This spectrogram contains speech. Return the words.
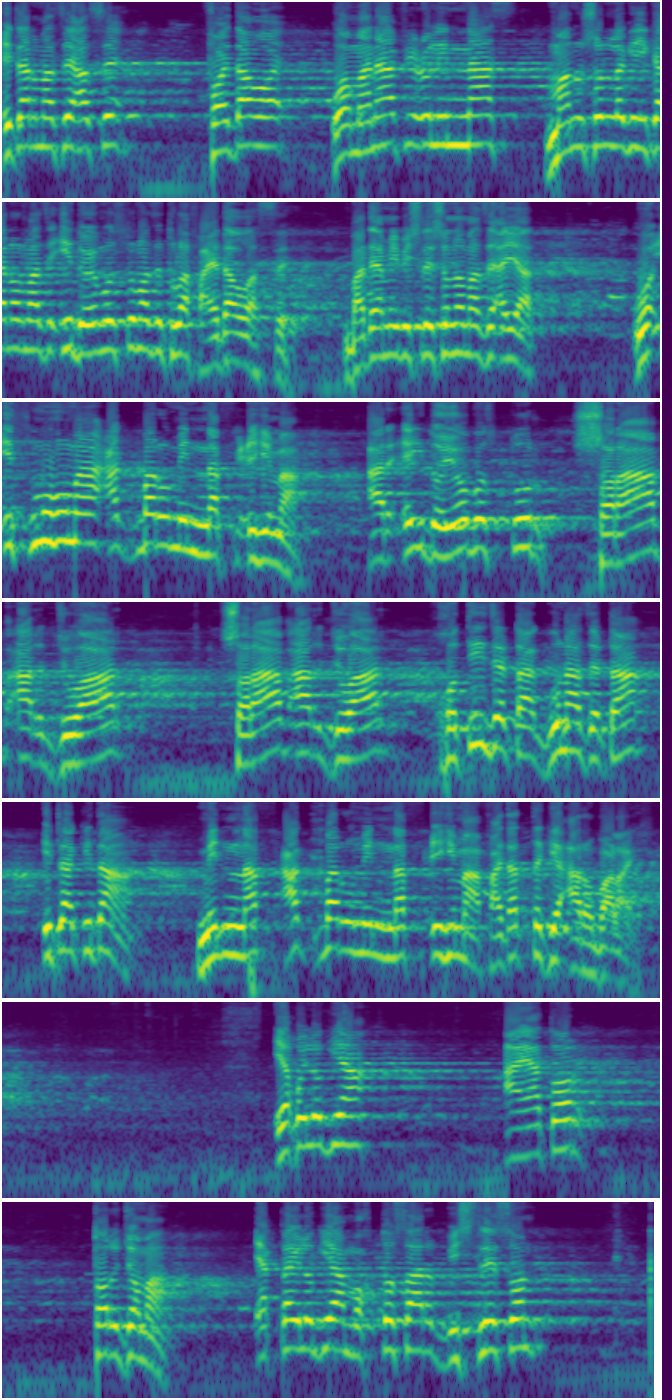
এটার মাঝে আছে ফয়দাও হয়। ও মানাফি নাস মানুষের লাগে ইকানোর মাঝে ই দয় বস্তুর মাঝে তোলা ফায়দাও আছে। বাদে আমি বিশ্লেষণের মাঝে আয়াত ও ইসমুহুমা আকবর উমিন্নাফিহিমা আর এই দয় বস্তুর শরাব আর জোয়ার, শরাব আর জোয়ার, ক্ষতি যেটা, গুণা যেটা, এটা কিতা? মিন্নাফ আকবর মিন্নাফ ইহিমা ফায়দার থেকে আরও বাড়ায়। এ হইল গিয়া আয়াতর তরজমা। একটা হইল গিয়া মক্তসার বিশ্লেষণ,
